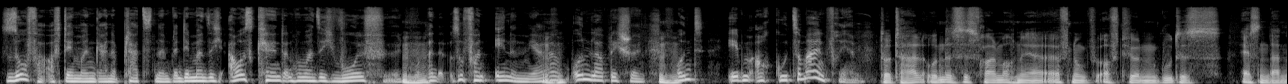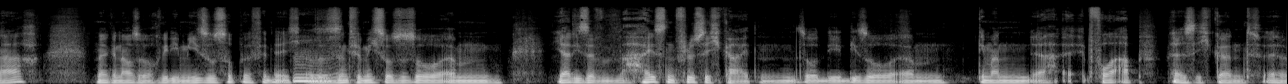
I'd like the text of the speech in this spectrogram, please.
Sofa, auf dem man gerne Platz nimmt, in dem man sich auskennt und wo man sich wohlfühlt. Mhm. So von innen, ja. Mhm. Unglaublich schön. Mhm. Und eben auch gut zum Einfrieren. Total. Und es ist vor allem auch eine Eröffnung oft für ein gutes Essen danach. Ne, genauso auch wie die Miso-Suppe, finde ich. Mhm. Also es sind für mich so, so, so ähm, ja, diese heißen Flüssigkeiten, so die, die so ähm, die man äh, vorab äh, sich gönnt. Äh,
